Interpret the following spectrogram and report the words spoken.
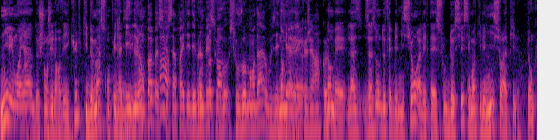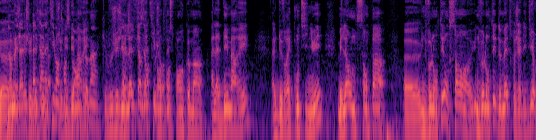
ni les moyens de changer leur véhicule qui demain seront pénalisés. Ils ne l'ont pas parce que ça n'a pas été développé sous vos, mandats où vous étiez avec euh, Gérard Collomb. Non, mais la, zone de faible émission, elle était sous le dossier, c'est moi qui l'ai mis sur la pile. Donc, euh, non, mais l'alternative en transport en commun que vous jugez L'alternative en transport en commun, elle a démarré, elle devrait continuer, mais là on ne sent pas euh, une volonté, on sent une volonté de mettre, j'allais dire,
